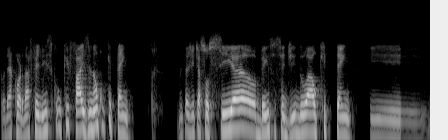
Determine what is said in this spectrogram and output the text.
poder acordar feliz com o que faz e não com o que tem. Muita gente associa o bem sucedido ao que tem. E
